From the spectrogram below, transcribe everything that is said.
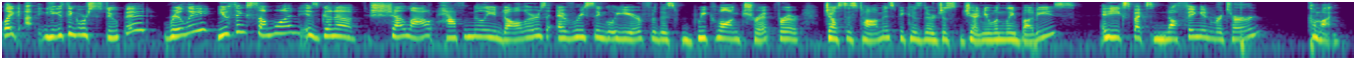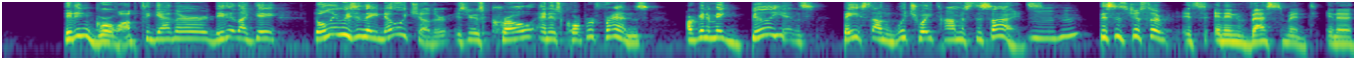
Like, uh, you think we're stupid? Really? You think someone is gonna shell out half a million dollars every single year for this week long trip for Justice Thomas because they're just genuinely buddies and he expects nothing in return? Come on. They didn't grow up together. They did like they the only reason they know each other is because Crow and his corporate friends are gonna make billions based on which way Thomas decides. Mm -hmm. This is just a it's an investment in a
